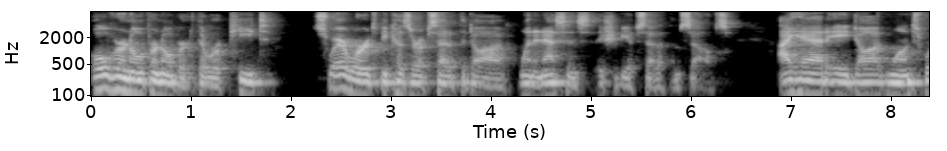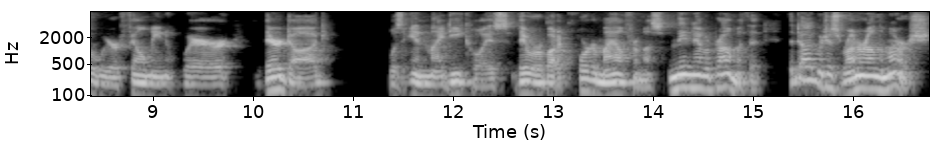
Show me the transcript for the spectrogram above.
Over and over and over, they'll repeat swear words because they're upset at the dog, when in essence, they should be upset at themselves. I had a dog once where we were filming where their dog was in my decoys. They were about a quarter mile from us and they didn't have a problem with it. The dog would just run around the marsh.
